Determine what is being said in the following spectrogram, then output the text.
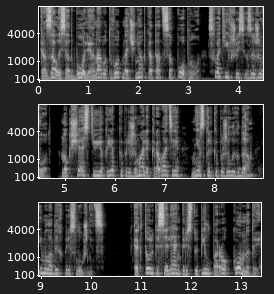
Казалось, от боли она вот-вот начнет кататься по полу, схватившись за живот, но, к счастью, ее крепко прижимали к кровати несколько пожилых дам и молодых прислужниц. Как только селянь переступил порог комнаты,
